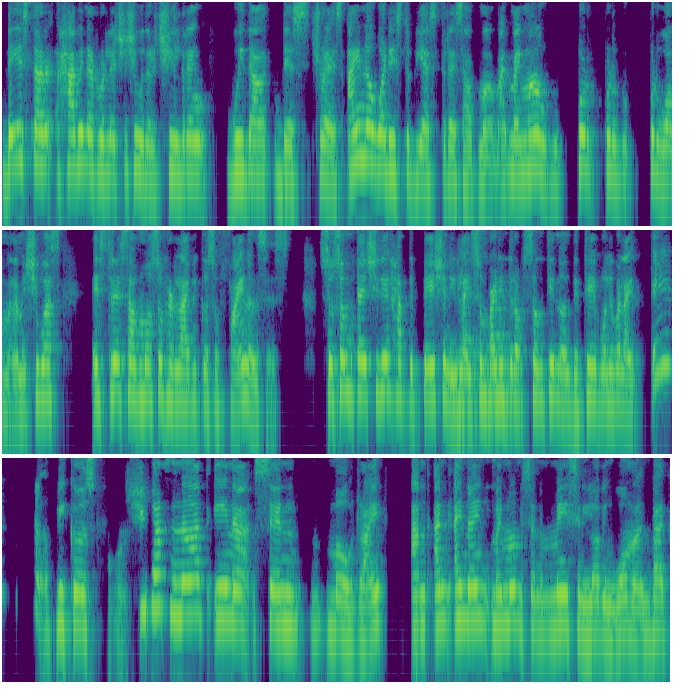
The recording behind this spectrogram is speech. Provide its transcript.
they start having a relationship with their children without the stress. I know what it is to be a stressed out mom. I, my mom, poor, poor, poor woman. I mean, she was stressed out most of her life because of finances. So sometimes she didn't have the patience. If like somebody dropped something on the table, it was like, damn, because she was not in a zen mode, right? And, and, and I, my mom is an amazing, loving woman, but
